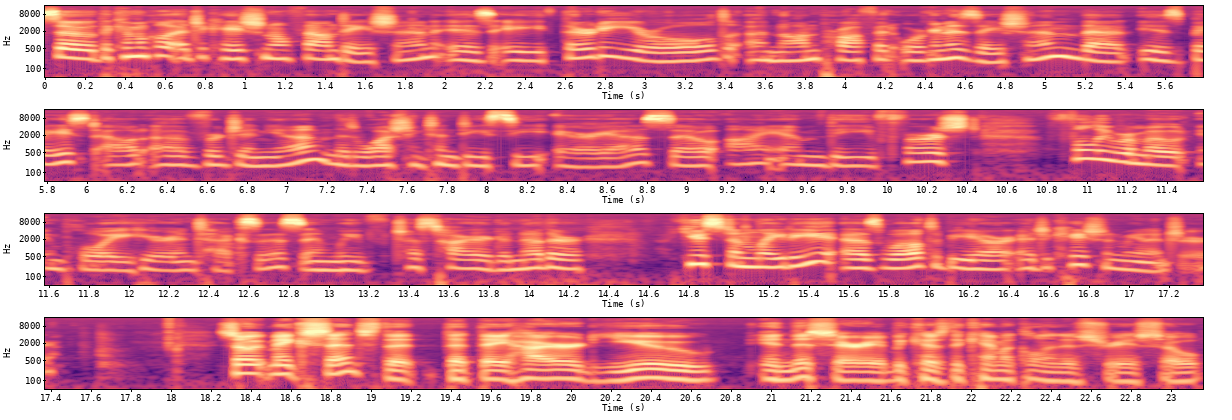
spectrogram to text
So, the Chemical Educational Foundation is a 30 year old a nonprofit organization that is based out of Virginia, the Washington, D.C. area. So, I am the first fully remote employee here in Texas, and we've just hired another Houston lady as well to be our education manager. So, it makes sense that, that they hired you in this area because the chemical industry is so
